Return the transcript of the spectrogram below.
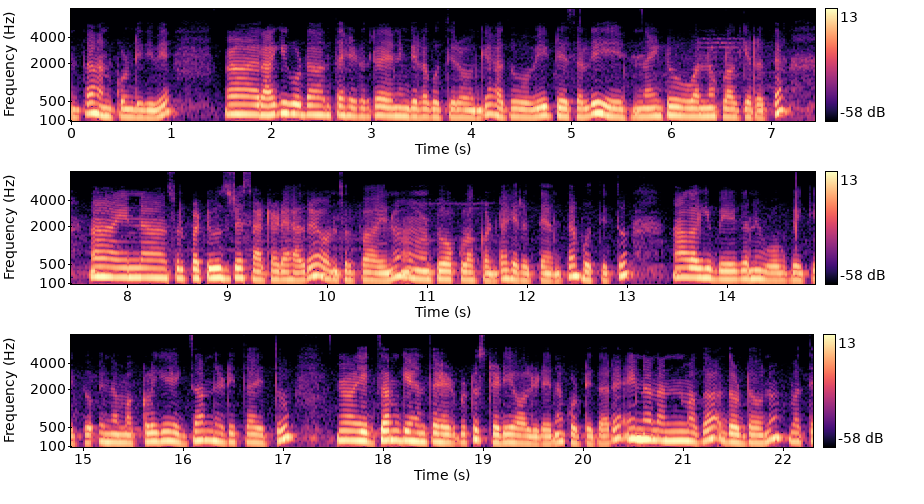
ಅಂತ ಅಂದ್ಕೊಂಡಿದ್ದೀವಿ ರಾಗಿಗುಡ್ಡ ಅಂತ ಹೇಳಿದ್ರೆ ನಿಮಗೆಲ್ಲ ಗೊತ್ತಿರೋ ಹಾಗೆ ಅದು ವೀಕ್ ಡೇಸಲ್ಲಿ ನೈನ್ ಟು ಒನ್ ಓ ಕ್ಲಾಕ್ ಇರುತ್ತೆ. ಇನ್ನು ಸ್ವಲ್ಪ ಟ್ಯೂಸ್ಡೇ ಸ್ಯಾಟರ್ಡೆ ಆದರೆ ಒಂದು ಸ್ವಲ್ಪ ಏನು ಟೂ ಓ ಕ್ಲಾಕ್ ಗಂಟ ಇರುತ್ತೆ ಅಂತ ಗೊತ್ತಿತ್ತು. ಹಾಗಾಗಿ ಬೇಗನೆ ಹೋಗಬೇಕಿತ್ತು. ಇನ್ನು ಮಕ್ಕಳಿಗೆ ಎಕ್ಸಾಮ್ ನಡೀತಾ ಇತ್ತು. ಎಕ್ಸಾಮ್ಗೆ ಅಂತ ಹೇಳಿಬಿಟ್ಟು ಸ್ಟಡಿ ಹಾಲಿಡೇನ ಕೊಟ್ಟಿದ್ದಾರೆ. ಇನ್ನು ನನ್ನ ಮಗ ದೊಡ್ಡವನು, ಮತ್ತು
